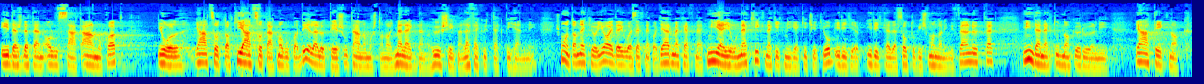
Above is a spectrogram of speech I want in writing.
édesdeten alusszák álmukat, jól játszottak, kiátszották magukat délelőtt, és utána most a nagy melegben, a hőségben lefeküdtek pihenni. És mondtam neki, hogy jaj, de jó ezeknek a gyermekeknek, milyen jó nekik, nekik még egy kicsit jobb, irigy, irigykedve szoktuk is mondani, mi felnőttek, mindennek tudnak örülni. Játéknak,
